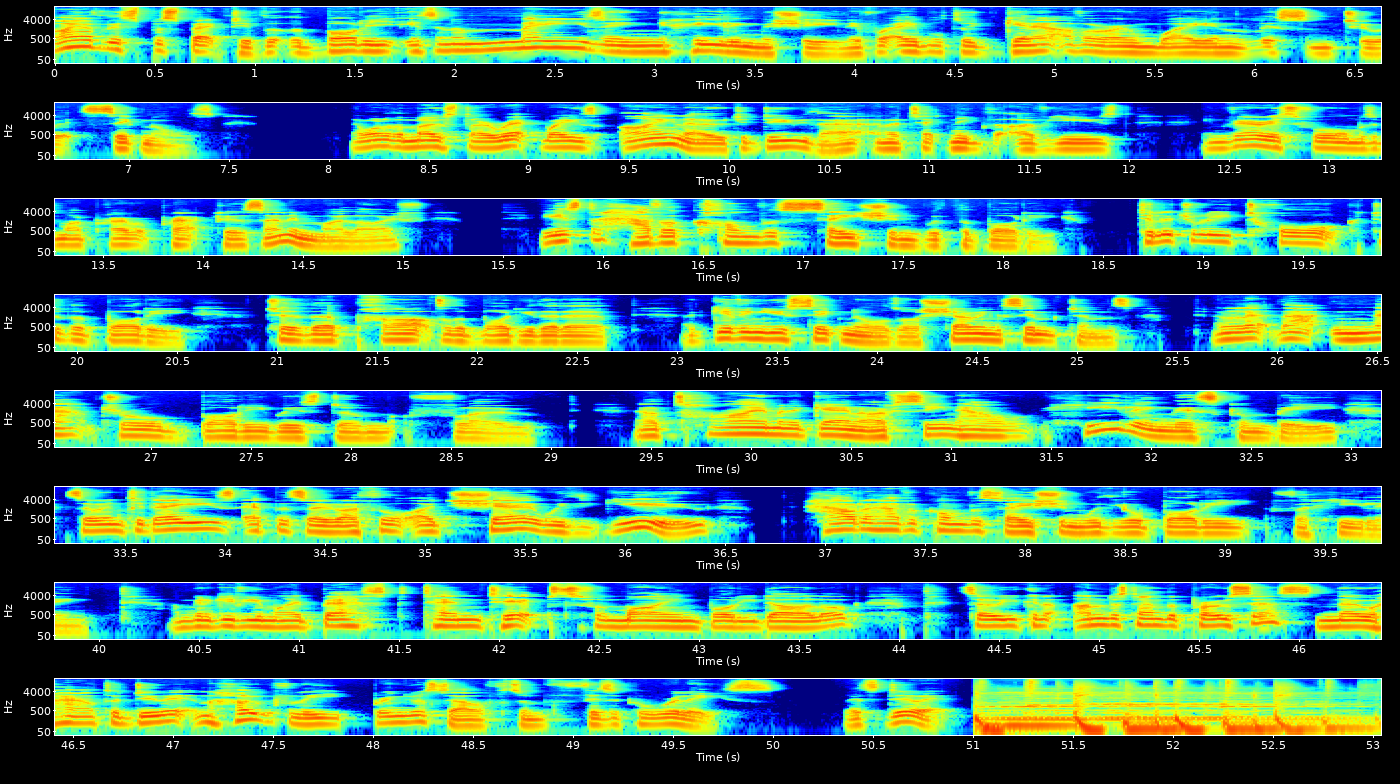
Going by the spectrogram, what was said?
I have this perspective that the body is an amazing healing machine if we're able to get out of our own way and listen to its signals. Now, one of the most direct ways I know to do that, and a technique that I've used in various forms in my private practice and in my life, is to have a conversation with the body, to literally talk to the body, to the parts of the body that are, are giving you signals or showing symptoms, and let that natural body wisdom flow. Now, time and again, I've seen how healing this can be. So, in today's episode, I thought I'd share with you how to have a conversation with your body for healing. I'm going to give you my best 10 tips for mind body dialogue so you can understand the process, know how to do it, and hopefully bring yourself some physical release. Let's do it.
